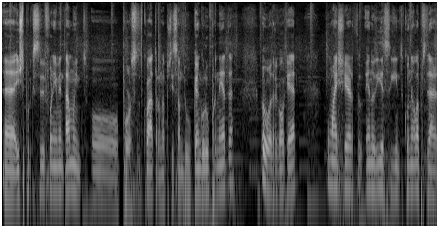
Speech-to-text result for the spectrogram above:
uh, isto porque se forem inventar muito, ou pôr-se de quatro na posição do canguru perneta, ou outra qualquer, o mais certo é no dia seguinte, quando ela precisar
